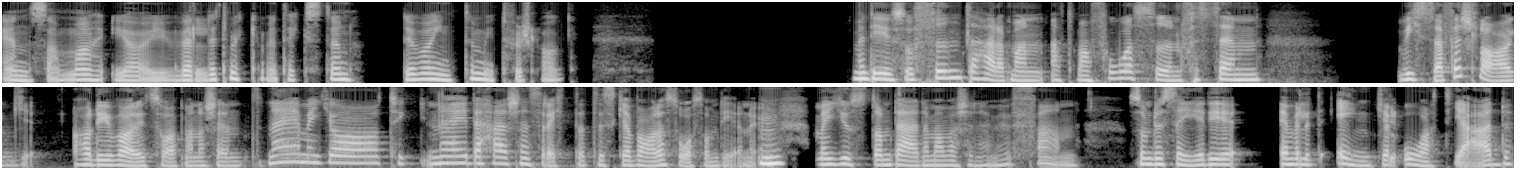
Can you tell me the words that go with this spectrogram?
ensamma gör ju väldigt mycket med texten. Det var inte mitt förslag. Men det är ju så fint det här att man, att man får syn, för sen vissa förslag har det ju varit så att man har känt, nej men jag tycker, nej det här känns rätt att det ska vara så som det är nu. Mm. Men just de där där man bara känner, men hur fan, som du säger, det är en väldigt enkel åtgärd,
